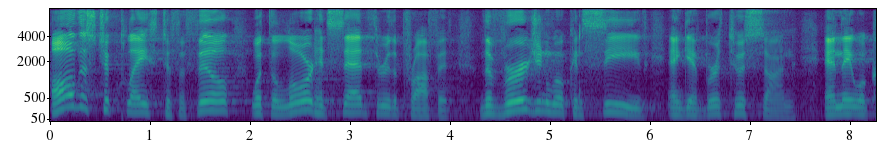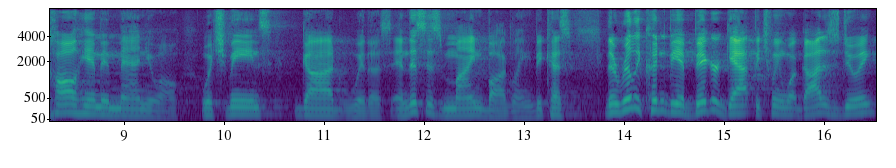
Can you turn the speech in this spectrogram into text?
All this took place to fulfill what the Lord had said through the prophet The virgin will conceive and give birth to a son, and they will call him Emmanuel, which means God with us. And this is mind boggling because there really couldn't be a bigger gap between what God is doing,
